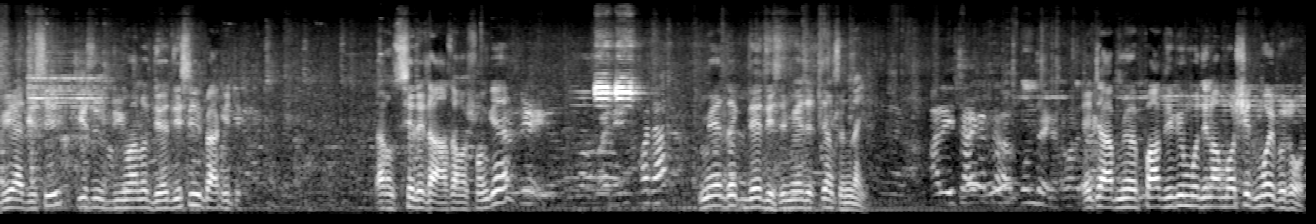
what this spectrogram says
বিয়া দিছি কিছু ডিমান্ডও দিয়ে দিছি বাকিটি এখন ছেলেটা আছে আমার সঙ্গে। মেয়েদের দিয়ে দিছি মেয়েদের টেনশন নাই। এটা আপনি পাঁচবিবি মদিনা মসজিদ, মহিপুর রোড।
